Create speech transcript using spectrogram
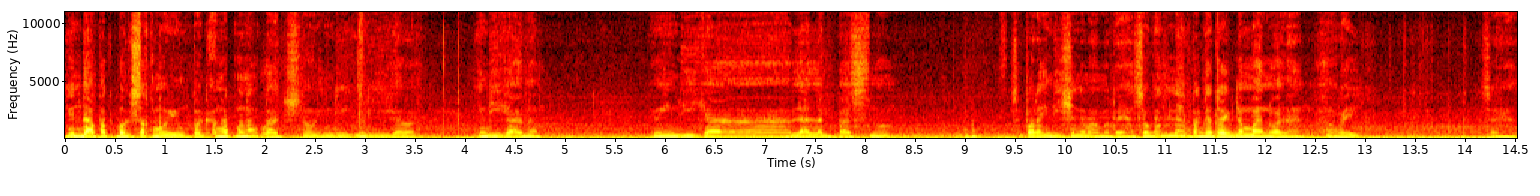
yung dapat bagsak mo yung pag-angat mo ng clutch no hindi hindi ka hindi ka ano yung hindi ka lalagpas no. So para hindi siya namamatayan so ganun lang pagdadrive ng manual ha okay? So yan.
